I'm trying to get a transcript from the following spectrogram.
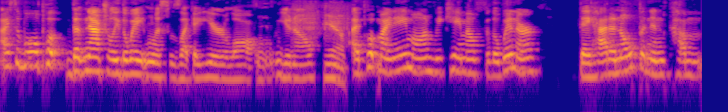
I said, well, I'll put the naturally the waiting list was like a year long, you know. Yeah. I put my name on. We came out for the winter. They had an opening come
